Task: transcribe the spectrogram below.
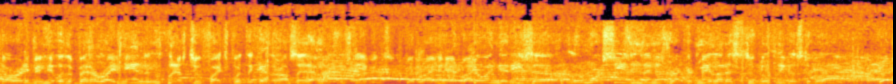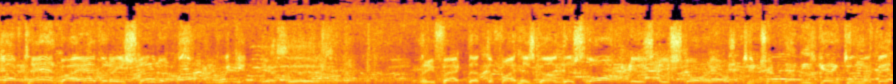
He's already been hit with a better right hand than the last two fights put together. I'll say that much for Stephens. Good right hand by... Showing that he's uh, a little more seasoned than his record may let us to lead us to believe. Good left hand by Anthony Stephens. Wicked. Yes, it is. The fact that the fight has gone this long is a story. To Trinidad, he's getting to him a bit,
